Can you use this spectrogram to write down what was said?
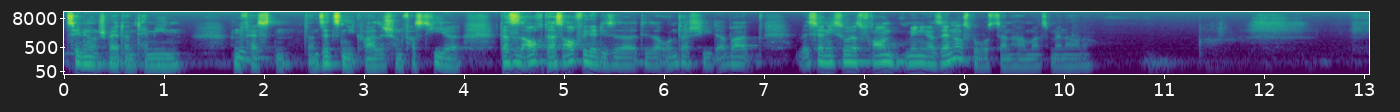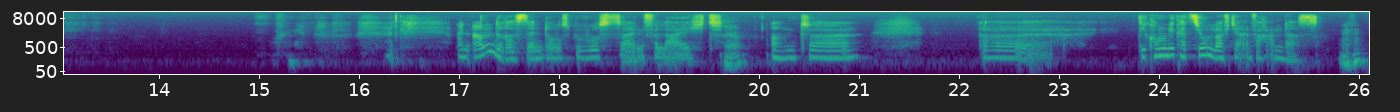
zehn Minuten später einen Termin, einen mhm. festen. Dann sitzen die quasi schon fast hier. Das ist auch, da ist auch wieder dieser, dieser Unterschied. Aber ist ja nicht so, dass Frauen weniger Sendungsbewusstsein haben als Männer, oder? ein anderes Sendungsbewusstsein vielleicht. Ja. Und äh, äh, die Kommunikation läuft ja einfach anders. Mhm.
